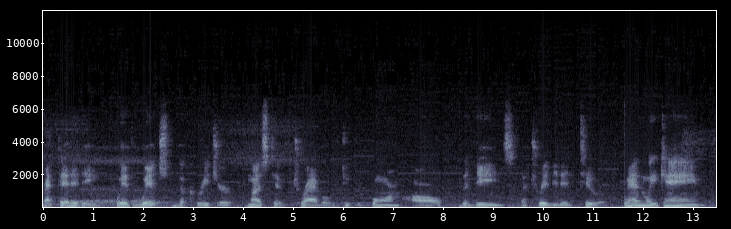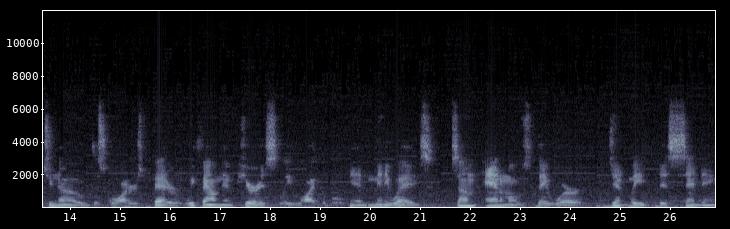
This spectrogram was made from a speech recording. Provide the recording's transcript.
rapidity with which the creature must have traveled to perform all the deeds attributed to it. When we came to know the squatters better, we found them curiously likable in many ways. Some animals they were gently descending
